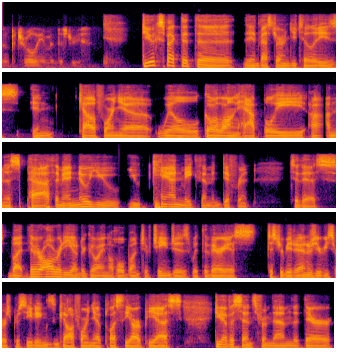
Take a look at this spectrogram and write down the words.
and petroleum industries. Do you expect that the the investor-owned utilities in California will go along happily on this path? I mean, I know you you can make them indifferent to this, but they're already undergoing a whole bunch of changes with the various distributed energy resource proceedings in California, plus the RPS. Do you have a sense from them that they're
